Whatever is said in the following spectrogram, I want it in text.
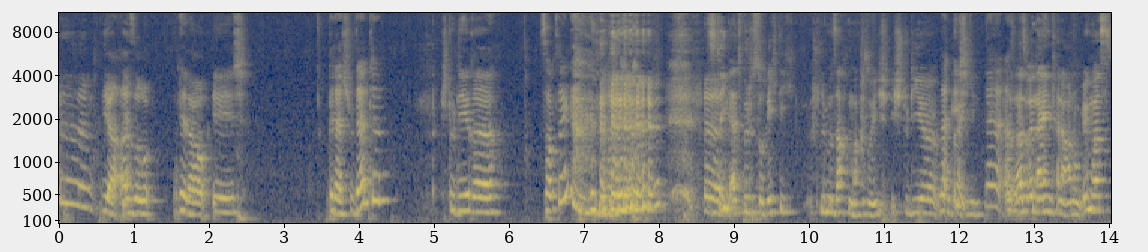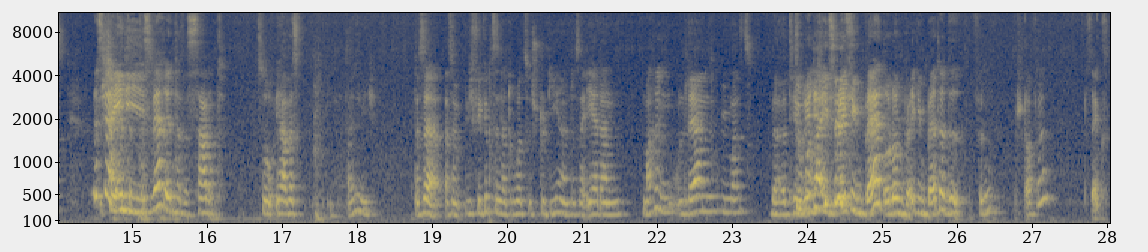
Ähm, ja, also, genau, ich bin eine Studentin, studiere something. Das klingt, als würdest du richtig schlimme Sachen machen. So, ich, ich studiere Na, ich, Kokain. na, Also, also, also, nein, keine Ahnung. Irgendwas das, wäre, shady. das wäre interessant. So, ja, aber es, weiß ich nicht. Das ist ja, also wie viel gibt es denn darüber zu studieren? Das ist ja eher dann machen und lernen, wie man es. Na, theoretisch Breaking Bad, oder? Breaking Bad hatte fünf Staffeln? Sechs?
